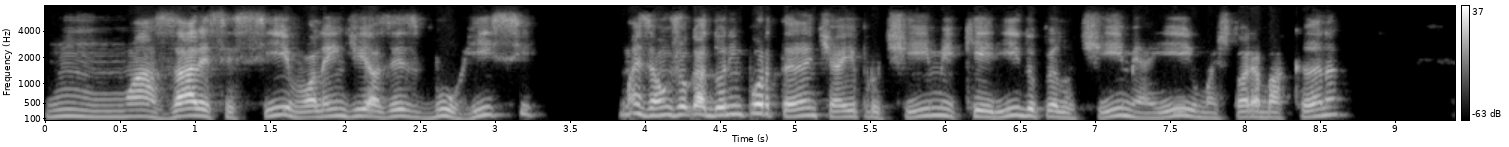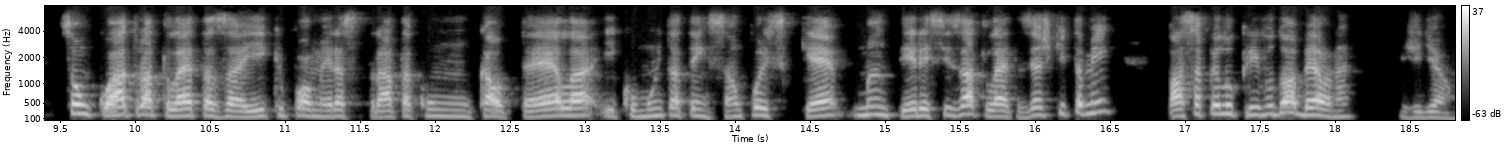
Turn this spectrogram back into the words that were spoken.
um, azar excessivo, além de às vezes burrice, mas é um jogador importante aí para o time, querido pelo time aí, uma história bacana. São quatro atletas aí que o Palmeiras trata com cautela e com muita atenção, pois quer manter esses atletas. E acho que também passa pelo crivo do Abel, né, Gidião?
